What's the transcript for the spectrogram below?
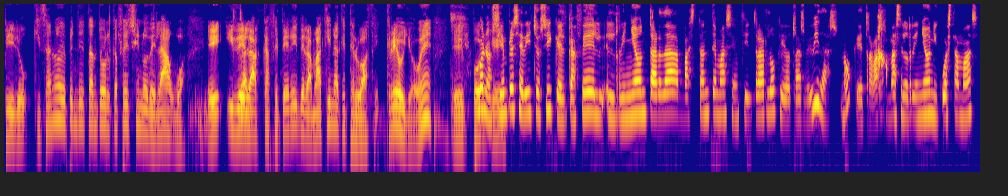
pero quizá no depende tanto del café, sino del agua y de la cafetera y de la máquina que te lo hace, creo yo. Bueno, siempre se ha dicho sí que el café, el, riñón tarda bastante más en filtrarlo que otras bebidas, ¿no? Que trabaja más el riñón y cuesta más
